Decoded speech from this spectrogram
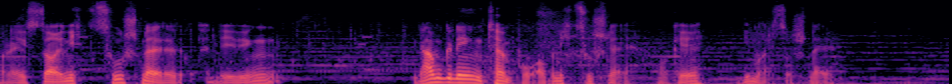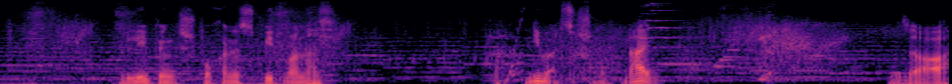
Und die Story nicht zu schnell erledigen. In angenehmen Tempo, aber nicht zu schnell. Okay, niemals so schnell. Lieblingsspruch eines Speedrunners. Niemals so schnell. Nein. So.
